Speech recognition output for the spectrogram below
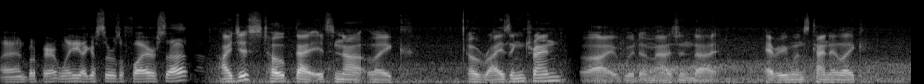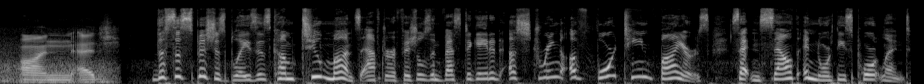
and but apparently I guess there was a fire set. I just hope that it's not like a rising trend. I would imagine that everyone's kind of like on edge. The suspicious blazes come two months after officials investigated a string of 14 fires set in South and Northeast Portland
